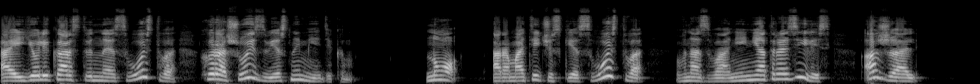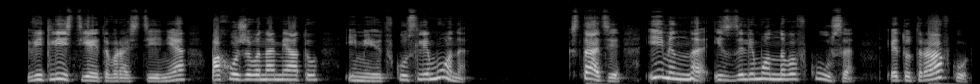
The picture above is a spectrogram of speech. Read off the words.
а ее лекарственные свойства хорошо известны медикам. Но Ароматические свойства в названии не отразились, а жаль. Ведь листья этого растения, похожего на мяту, имеют вкус лимона. Кстати, именно из-за лимонного вкуса эту травку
